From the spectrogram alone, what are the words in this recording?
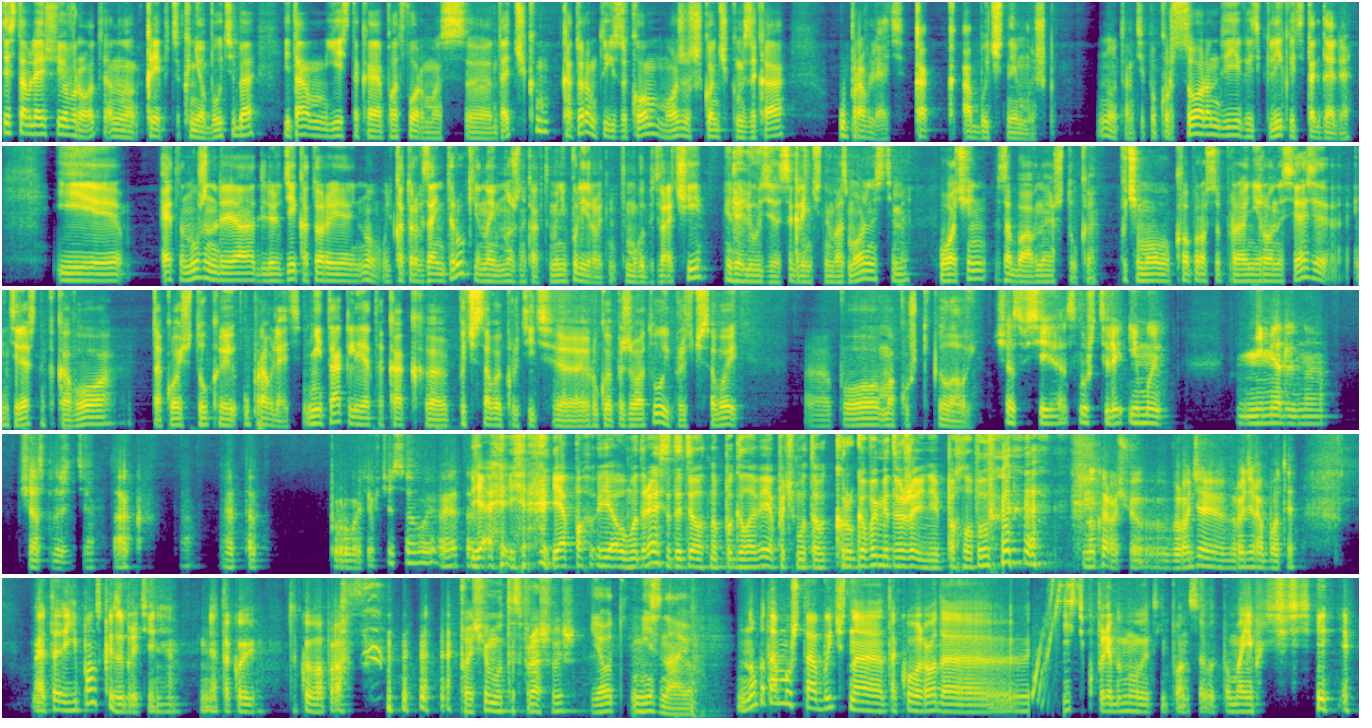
Ты вставляешь ее в рот, она крепится к небу у тебя, и там есть такая платформа с э, датчиком, которым ты языком можешь кончиком языка управлять, как обычной мышкой. Ну, там типа курсором двигать, кликать и так далее. И это нужно для, для людей, которые, ну, у которых заняты руки, но им нужно как-то манипулировать. Это могут быть врачи или люди с ограниченными возможностями. Очень забавная штука. Почему к вопросу про нейронные связи интересно, каково такой штукой управлять. Не так ли это, как э, по часовой крутить э, рукой по животу и против часовой э, по макушке головы? Сейчас все слушатели и мы немедленно... Сейчас, подождите. Так, это против часовой, а это... Я, я, я, я умудряюсь это делать, но по голове я почему-то круговыми движениями похлопаю. Ну, короче, вроде, вроде работает. Это японское изобретение? У меня такой такой вопрос. Почему ты спрашиваешь? Я вот не знаю. Ну, потому что обычно такого рода мистику придумывают японцы, вот по моим ощущениям.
